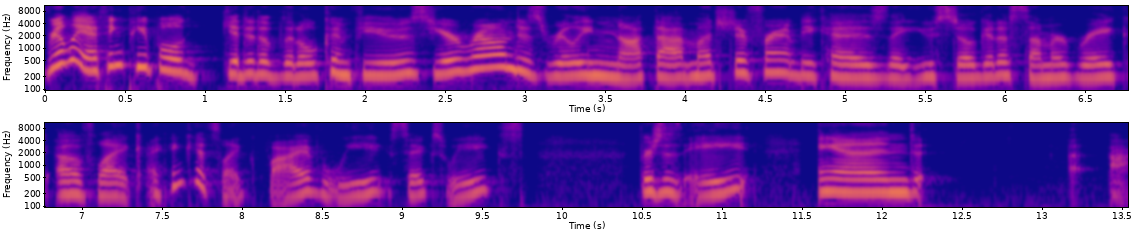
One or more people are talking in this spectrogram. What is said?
really I think people get it a little confused. Year round is really not that much different because that you still get a summer break of like I think it's like 5 weeks 6 weeks versus 8 and uh, I,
